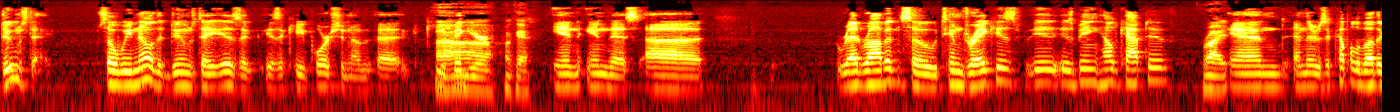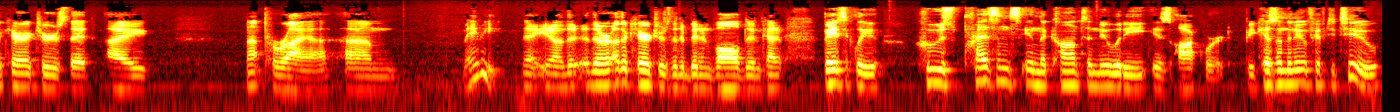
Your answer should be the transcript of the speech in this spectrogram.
Doomsday, so we know that Doomsday is a is a key portion of uh, key Ah, figure okay. in in this. Uh, Red Robin, so Tim Drake is is, is being held captive Right. and and there's a couple of other characters that I, not pariah, um, maybe you know there, there are other characters that have been involved in kind of basically whose presence in the continuity is awkward because in the new 52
